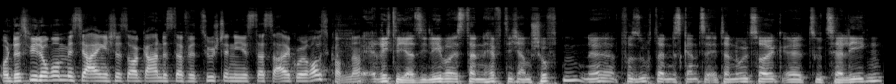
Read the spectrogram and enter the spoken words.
Und das wiederum ist ja eigentlich das Organ, das dafür zuständig ist, dass der Alkohol rauskommt, ne? Äh, richtig, also die Leber ist dann heftig am Schuften, ne? versucht dann das ganze Ethanolzeug äh, zu zerlegen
